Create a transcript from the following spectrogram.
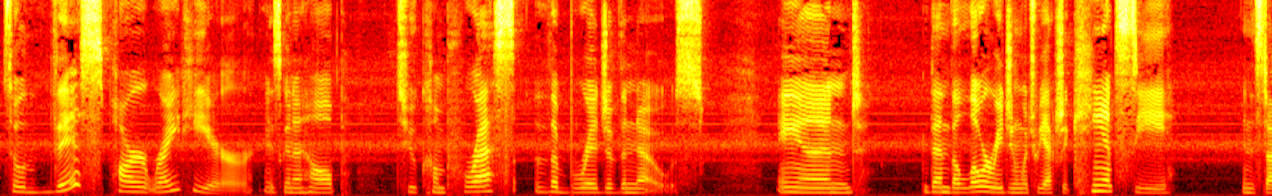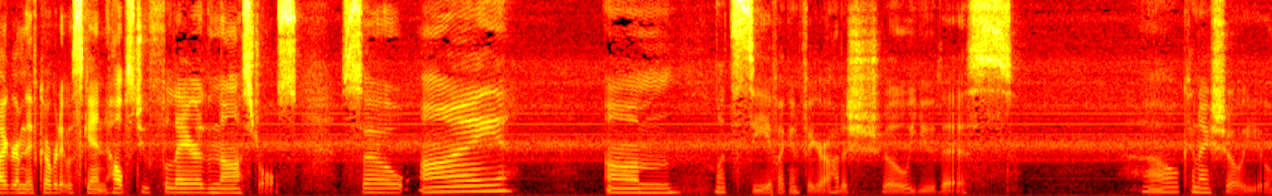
So this part right here is going to help to compress the bridge of the nose. And then the lower region, which we actually can't see in this diagram, they've covered it with skin, helps to flare the nostrils. So I, um, let's see if I can figure out how to show you this. How can I show you?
